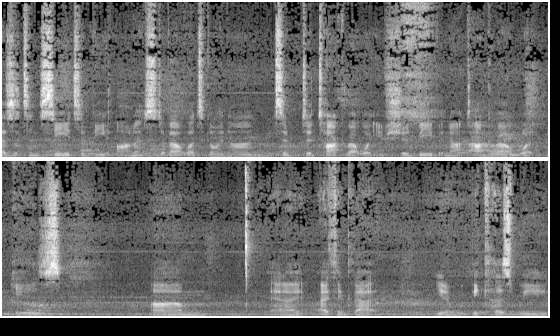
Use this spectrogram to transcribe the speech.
hesitancy to be honest about what's going on, to, to talk about what you should be, but not talk about what is. Um, and I, I think that, you know, because we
